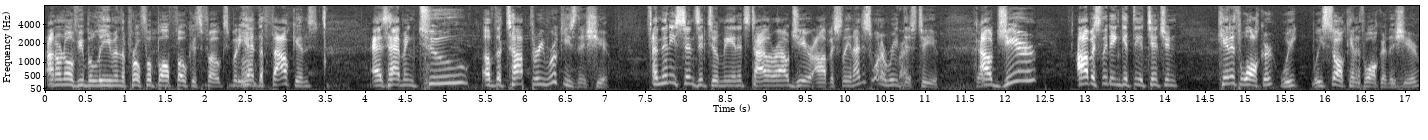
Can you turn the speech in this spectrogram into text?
I don't know if you believe in the Pro Football Focus folks, but he had the Falcons as having two of the top three rookies this year. And then he sends it to me, and it's Tyler Allgeier, obviously. And I just want to read this to you. Allgeier obviously didn't get the attention. Kenneth Walker, we, we saw Kenneth Walker this year,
